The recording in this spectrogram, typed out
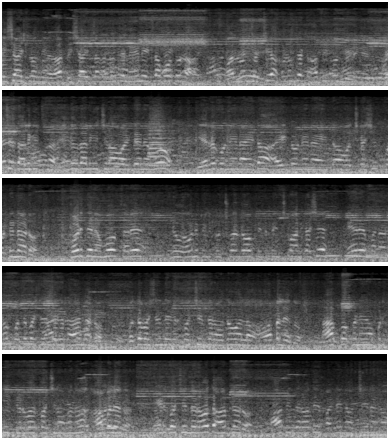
బిషాయిట్లో ఉంది కదా బిషాయిట్లో నుంచి నేను ఇట్లా పోతున్నా. వాళ్ళ నుంచి వచ్చి అక్కడ నుంచి ట్రాఫిక్ ఉంది. వచ్చి తలిగించినారు. ఎందుకు తలిగించినావు అంటేనేమో ఎర్రకు నేనైట హైట్ నేనైట వచ్చేసి కొట్టినాడు. కొడితేనేమో సరే నువ్వు ఎవరిని పిలిపించుకోండి పిలిపించుకోని కాసి నేనేమన్నాను కొత్త బస్ స్టాండ్ దగ్గర రాన్నాను కొత్త బస్ స్టాండ్ దగ్గరికి వచ్చిన తర్వాత వాళ్ళు ఆపలేదు. ఆపకపోయినప్పటికీ ఇక్కడి వరకు ఆపలేదు. ఇక్కడికి వచ్చిన తర్వాత ఆపినారు. ఆపిన తర్వాత ఈ బండిని వచ్చి నేను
